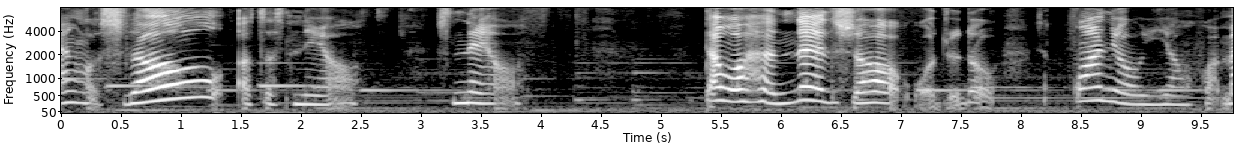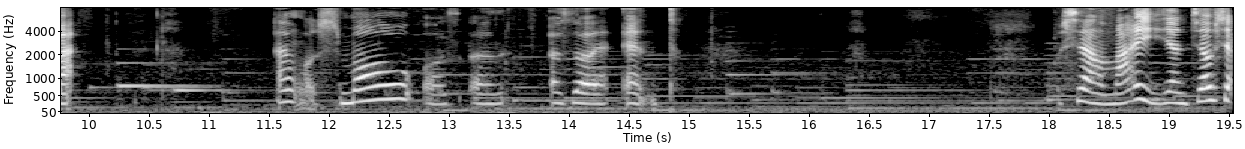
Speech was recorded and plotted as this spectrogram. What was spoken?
I'm as slow as a snail. Snail。当我很累的时候，我觉得像蜗牛一样缓慢。I'm as small as an as an ant。我像蚂蚁一样娇小。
